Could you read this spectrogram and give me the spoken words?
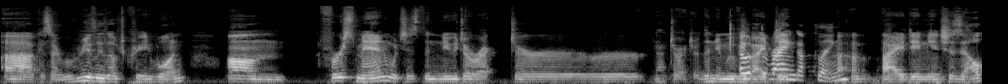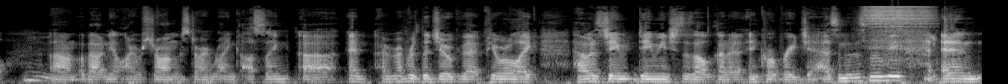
because I really loved Creed one. Um, First Man, which is the new director, not director, the new movie Oh, by Ryan Da- Gosling. uh, by Damien Chazelle um, about Neil Armstrong starring Ryan Gosling. Uh, and I remember the joke that people were like, how is Jam- Damien Chazelle going to incorporate jazz into this movie? and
